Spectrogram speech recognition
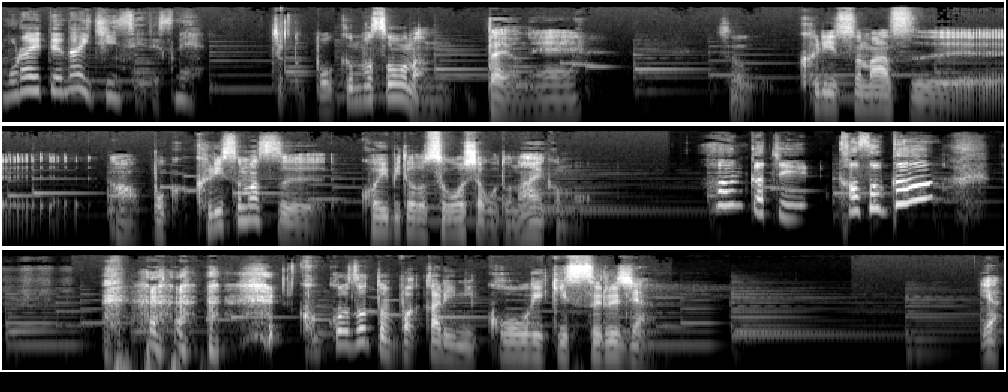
もらえてない人生ですね。ちょっと僕もそうなんだよね。そう、クリスマス、あ、僕クリスマス恋人と過ごしたことないかも。ハンカチ、過疎か ここぞとばかりに攻撃するじゃん。いや、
